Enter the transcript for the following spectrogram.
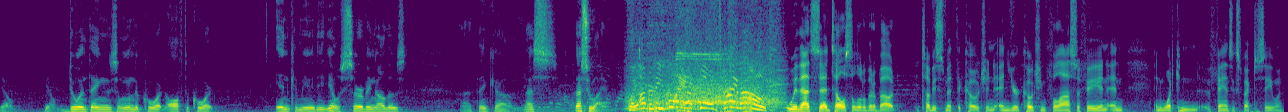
you know, you know, doing things on the court and off the court, in community, you know, serving others. I think um, that's that's who I am. Way underneath, layup good, timeout. With that said, tell us a little bit about Tubby Smith, the coach, and, and your coaching philosophy and, and, and what can fans expect to see when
